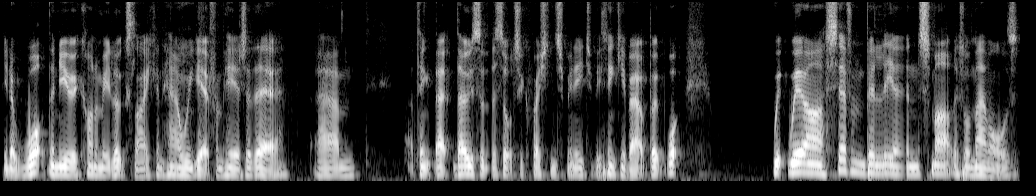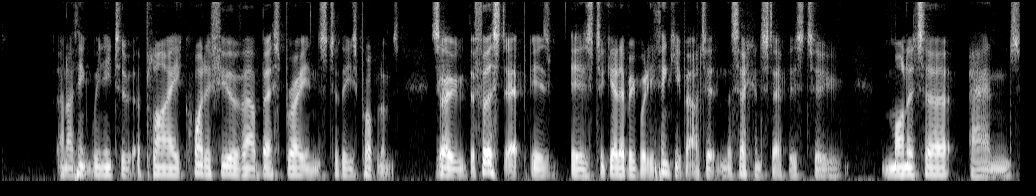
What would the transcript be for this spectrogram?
you know, what the new economy looks like and how we get from here to there. Um, I think that those are the sorts of questions we need to be thinking about. But what we, we are seven billion smart little mammals, and I think we need to apply quite a few of our best brains to these problems. So yeah. the first step is is to get everybody thinking about it, and the second step is to monitor and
